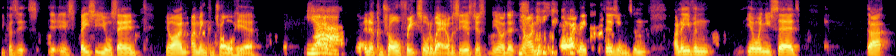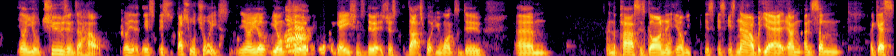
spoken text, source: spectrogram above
because it's it's basically you're saying, you know, I'm I'm in control here. Yeah. In a control freak sort of way. Obviously, it's just you know that you know, I'm control. I make decisions, and and even you know when you said that you know you're choosing to help, it's, it's that's your choice. You know, you don't you don't yeah. feel obligation to do it. It's just that's what you want to do. Um, and the past is gone, and you know, we, it's, it's, it's now. But yeah, and and some, I guess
